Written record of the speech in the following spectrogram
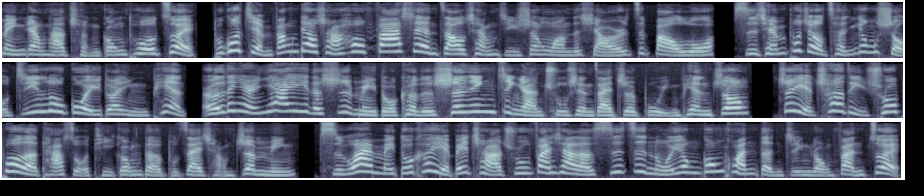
明，让他成功脱罪。不过，检方调查后发现，遭枪击身亡的小儿子保罗死前不久曾用手机录过一段影片，而令人讶异的是，梅多克的声音竟然出现在这部影片中。这也彻底戳破了他所提供的不在场证明。此外，梅多克也被查出犯下了私自挪用公款等金融犯罪。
